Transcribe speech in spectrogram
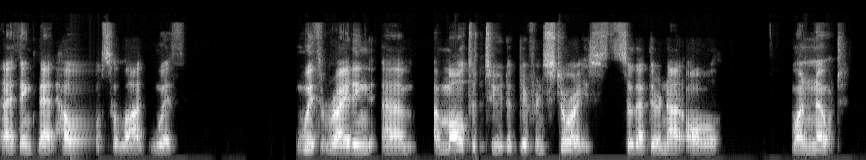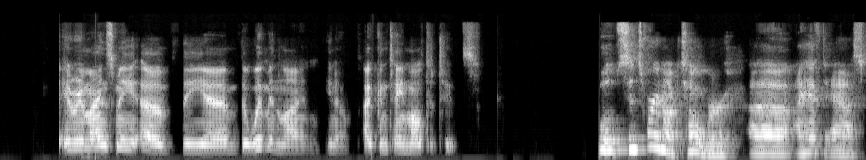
and I think that helps a lot with with writing um, a multitude of different stories, so that they're not all one note. It reminds me of the uh, the Whitman line. You know, I contain multitudes. Well, since we're in October, uh, I have to ask,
